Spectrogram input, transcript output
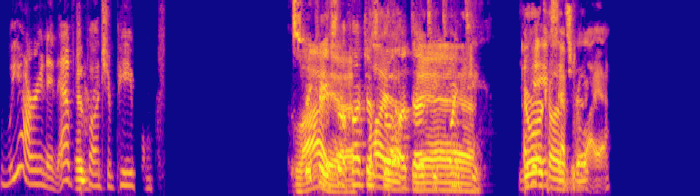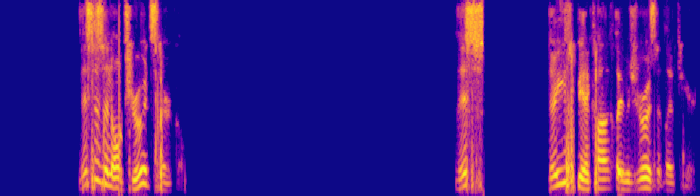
We are in an inept And- bunch of people. Speak for yourself. Liar. I just Liar. got a dirty Yeah. twenty. Your okay, arcana except for. Laya. This is an old druid circle. This there used to be a conclave of druids that lived here.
